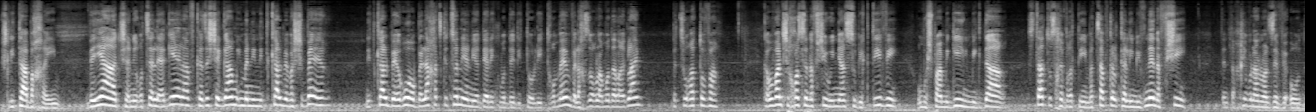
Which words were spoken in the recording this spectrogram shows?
שליטה בחיים, ויעד שאני רוצה להגיע אליו, כזה שגם אם אני נתקל במשבר, נתקל באירוע או בלחץ קיצוני, אני יודע להתמודד איתו, להתרומם ולחזור לעמוד על הרגליים בצורה טובה. כמובן שחוסן נפשי הוא עניין סובייקטיבי, הוא מושפע מגיל, מגדר, סטטוס חברתי, מצב כלכלי, מבנה נפשי. אתם תרחיבו לנו על זה ועוד.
